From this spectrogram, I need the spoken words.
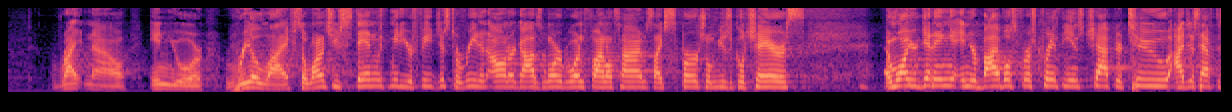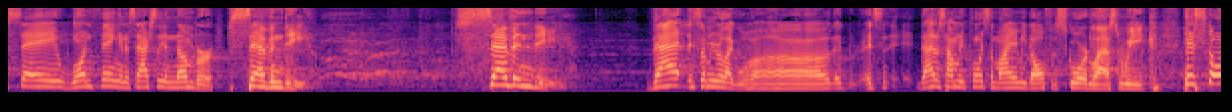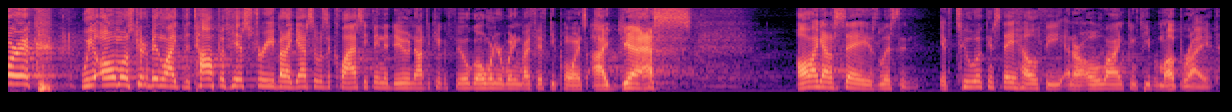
right now in your real life. So, why don't you stand with me to your feet just to read and honor God's word one final time? It's like spiritual musical chairs. And while you're getting in your Bibles, 1 Corinthians chapter 2, I just have to say one thing, and it's actually a number 70. 70. That, some of you are like, Whoa. It's, that is how many points the Miami Dolphins scored last week. Historic. We almost could have been like the top of history, but I guess it was a classy thing to do, not to kick a field goal when you're winning by 50 points. I guess. All I gotta say is listen, if Tua can stay healthy and our O line can keep him upright,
